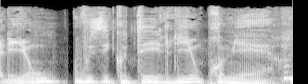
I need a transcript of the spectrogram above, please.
À Lyon, vous écoutez Lyon Première.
